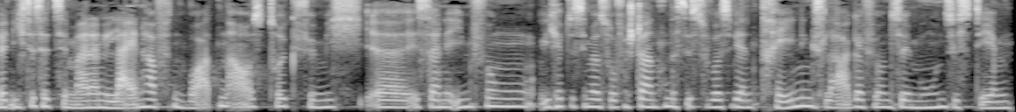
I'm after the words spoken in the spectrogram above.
Wenn ich das jetzt in meinen laienhaften Worten ausdrücke, für mich äh, ist eine Impfung, ich habe das immer so verstanden, das ist sowas wie ein Trainingslager für unser Immunsystem.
